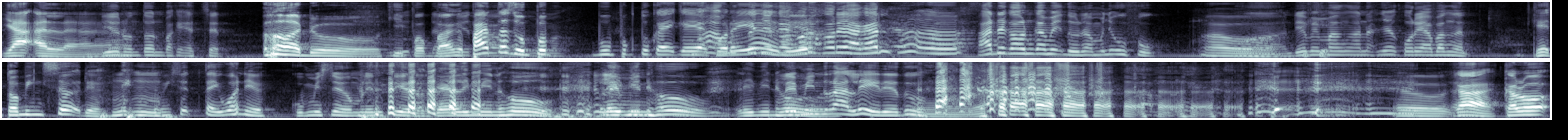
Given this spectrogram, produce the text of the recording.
Ya Allah. Dia nonton pakai headset. Aduh, K-pop banget. Pantas memang. pupuk tuh kayak kayak Wah, Korea gitu kayak ya. orang Korea kan? Heeh. Ada kawan kami tuh namanya Ufuk. Oh. Wah, dia memang anaknya Korea banget. Kayak Tom Mingse dia. Eh, Mm-mm. Tom Taiwan ya? Kumisnya melintir. Kayak Lee Min Ho. Lee Min Ho. Lee Min Ho. Le Minerale dia tuh. Oh, Kak, kalau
